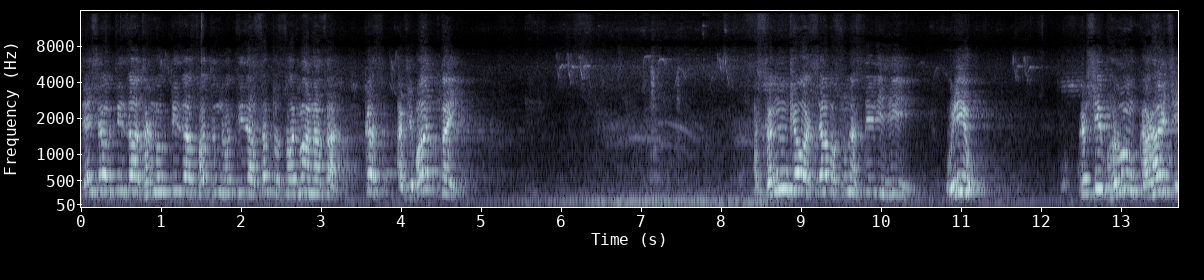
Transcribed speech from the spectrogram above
देशावतीचा धर्मभक्तीचा स्वातंत्र्यभक्तीचा सत्य स्वाभिमानाचा कस अजिबात नाही. असंख्य वर्षापासून असलेली ही उणीव कशी भरून काढायची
